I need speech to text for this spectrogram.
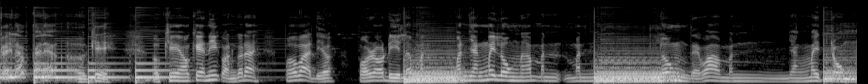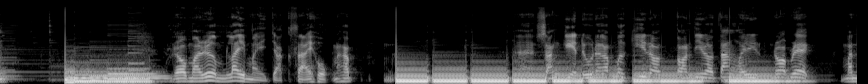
ใกล้แล้วใกล้แล้วโอเคโอเคเอาแค่นี้ก่อนก็ได้ เพราะว่าเดี๋ยวพอเราดีดแล้วมันมันยังไม่ลงนะครับ มันมันลงแต่ว่ามันยังไม่ตรง เรามาเริ่มไล่ใหม่จากสายหกนะครับอ่าสังเกตดูนะครับ เมื่อกี้เราตอนที่เราตั้งไว้รอบแรก มัน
